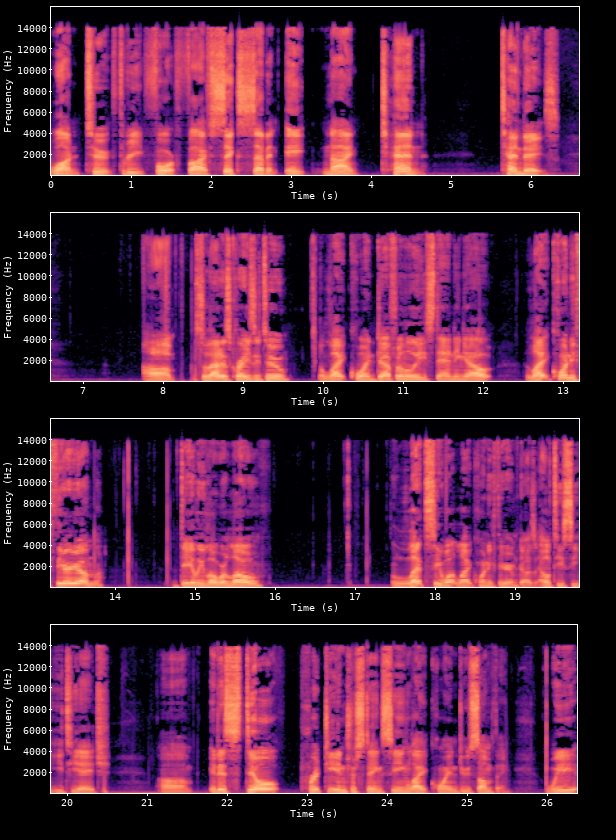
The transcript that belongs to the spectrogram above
One, two, three, four, five, six, seven, eight, nine, ten. Ten days. Um, so that is crazy too. Litecoin definitely standing out. Litecoin Ethereum, daily lower low. Let's see what Litecoin Ethereum does. LTC ETH. Um, it is still pretty interesting seeing Litecoin do something. We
